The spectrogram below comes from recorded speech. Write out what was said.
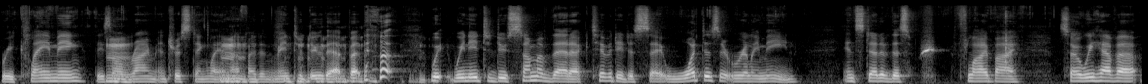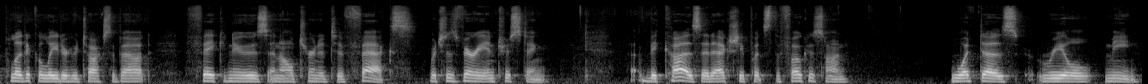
reclaiming. These mm. all rhyme interestingly mm. enough. I didn't mean to do that, but we, we need to do some of that activity to say, what does it really mean? Instead of this flyby. So we have a political leader who talks about fake news and alternative facts, which is very interesting uh, because it actually puts the focus on what does real mean?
